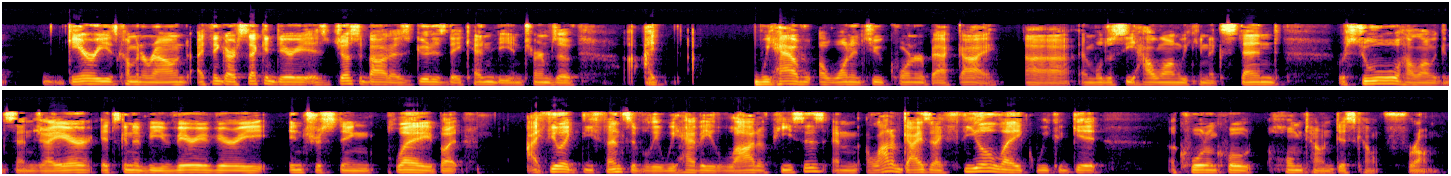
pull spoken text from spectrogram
Gary is coming around. I think our secondary is just about as good as they can be in terms of I we have a one and two cornerback guy. Uh, and we'll just see how long we can extend Rasul, how long we can send Jair. It's going to be very, very interesting play, but I feel like defensively we have a lot of pieces and a lot of guys that I feel like we could get a quote unquote hometown discount from,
